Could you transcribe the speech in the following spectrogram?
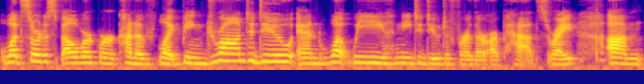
what sort of spell work we're kind of like being drawn to do, and what we need to do to further our paths, right? Um,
